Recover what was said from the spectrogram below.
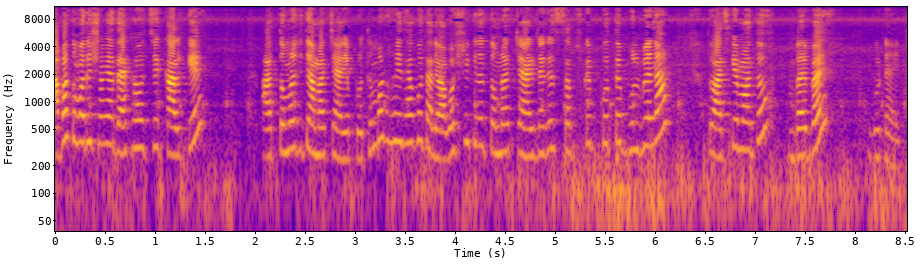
আবার তোমাদের সঙ্গে দেখা হচ্ছে কালকে। আর তোমরা যদি আমার চ্যানেলে প্রথমবার হয়ে থাকো তাহলে অবশ্যই কিন্তু তোমরা চ্যানেলটাকে সাবস্ক্রাইব করতে ভুলবে না। তো আজকের মতো বাই বাই গুড নাইট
